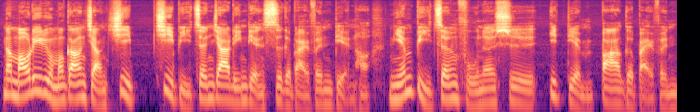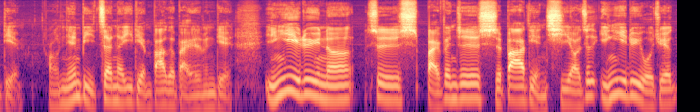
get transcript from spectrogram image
那毛利率我们刚刚讲季季比增加零点四个百分点哈，年比增幅呢是一点八个百分点。年比增了一点八个百分点，盈利率呢是百分之十八点七啊，这个盈利率我觉得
